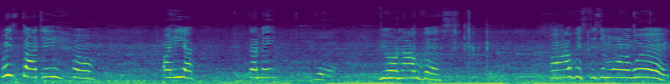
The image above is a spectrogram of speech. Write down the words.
Where's Daddy? Oh. Oh, here. Demi. What? You're on Elvis. Oh, Elvis doesn't want to work.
